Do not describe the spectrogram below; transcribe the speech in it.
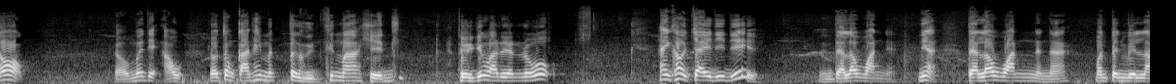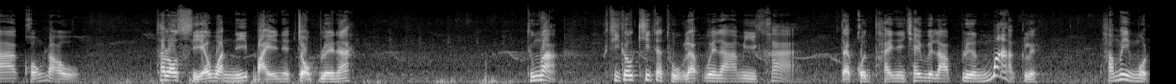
นอก เราไม่ได้เอา เราต้องการให้มันตื่นขึ้นมาเห็น ตื่นขึ้นมาเรียนรู้ ให้เข้าใจดีๆแต่ละวันเนี่ยเนี่ยแต่ละวันน่ะนะมันเป็นเวลาของเรา ถ้าเราเสียวันนี้ไปเนี่ยจบเลยนะ ถึงว่าที่เขาคิดถูกแล้วเวลามีค่า แต่คนไทยเนี่ยใช้เวลาเปลืองมากเลยทำให้หมด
